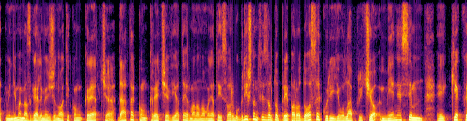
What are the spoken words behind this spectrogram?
atminimą mes galime žinoti konkrečią datą, konkrečią vietą ir mano nuomonė tai svarbu. Grįžtant vis dėlto prie parodos, kuri jau lapkričio mėnesį, kiek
